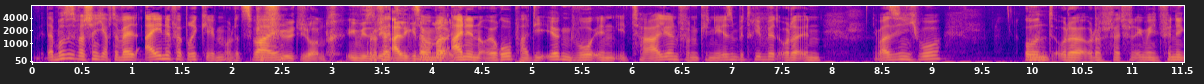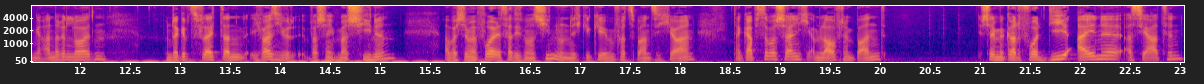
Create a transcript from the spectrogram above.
Da muss es wahrscheinlich auf der Welt eine Fabrik geben oder zwei. gefühlt schon. Irgendwie sind die alle genau sagen wir mal, gleich. eine in Europa, die irgendwo in Italien von Chinesen betrieben wird oder in, weiß ich nicht wo. Und, Mhm. oder, oder vielleicht von irgendwelchen findigen anderen Leuten. Und da gibt es vielleicht dann, ich weiß nicht, wahrscheinlich Maschinen. Aber stell dir mal vor, es hat diese Maschinen noch nicht gegeben, vor 20 Jahren. Da gab es da wahrscheinlich am laufenden Band, stell mir gerade vor, die eine Asiatin,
